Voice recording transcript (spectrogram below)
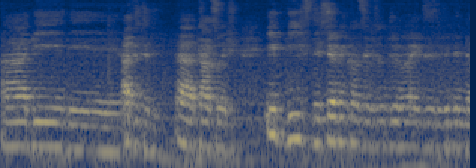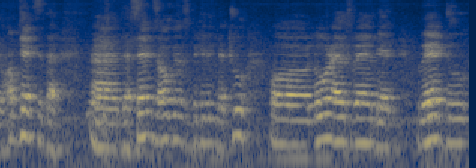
Uh, the, the adjective uh, translation. If these disturbing conceptions do not exist within the objects, the, uh, the sense organs between the two, or nor elsewhere, then where do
